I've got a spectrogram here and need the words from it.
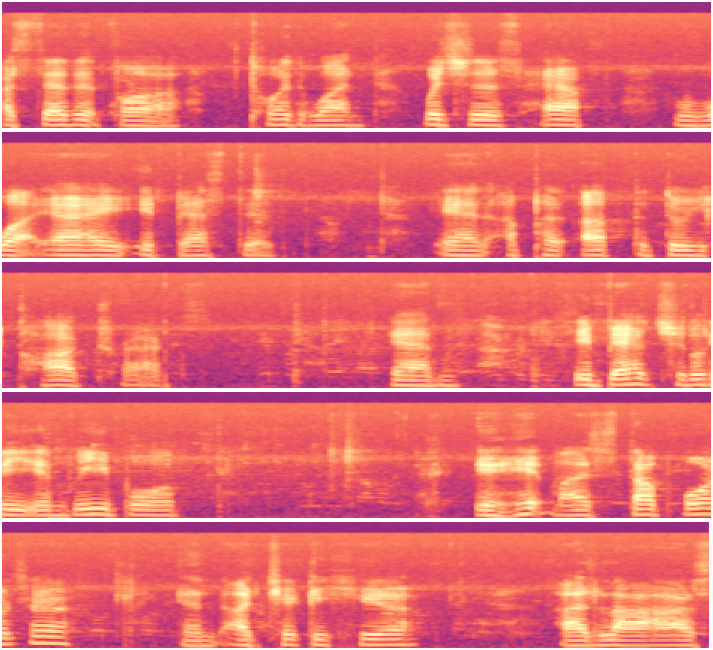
I set it for 21 which is half what I invested. And I put up the three contracts. And eventually in Webull it hit my stop order and I check it here I lost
